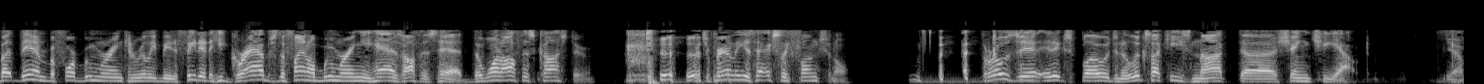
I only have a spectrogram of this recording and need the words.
but then before Boomerang can really be defeated, he grabs the final boomerang he has off his head, the one off his costume, which apparently is actually functional. Throws it, it explodes, and it looks like he's knocked uh, Shang Chi out. Yeah.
